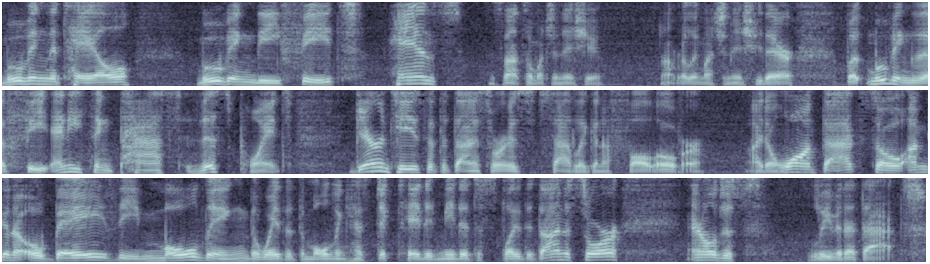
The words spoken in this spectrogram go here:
Moving the tail, moving the feet, hands is not so much an issue not really much an issue there. But moving the feet, anything past this point, guarantees that the dinosaur is sadly going to fall over. I don't want that, so I'm going to obey the molding, the way that the molding has dictated me to display the dinosaur, and I'll just leave it at that.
